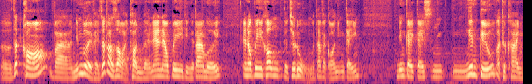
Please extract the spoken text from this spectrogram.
Ờ, rất khó và những người phải rất là giỏi thuần về NLP thì người ta mới NLP không thì chưa đủ người ta phải có những cái những cái cái nghiên cứu và thực hành.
